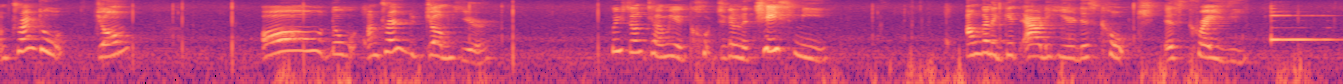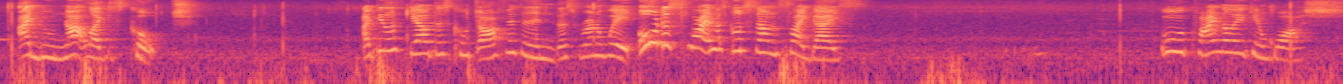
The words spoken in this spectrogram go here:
I'm trying to jump all the I'm trying to jump here. Please don't tell me a coach is gonna chase me. I'm gonna get out of here. This coach is crazy. I do not like this coach. I think let's get out of this coach office and let's run away. Oh, the slide. Let's go down the slide, guys. Oh, finally can wash.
